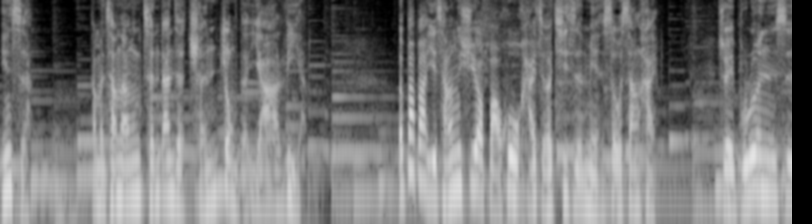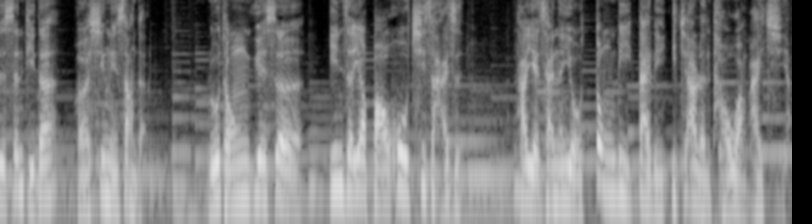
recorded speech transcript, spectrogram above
因此啊，他们常常承担着沉重的压力啊。而爸爸也常需要保护孩子和妻子免受伤害，所以不论是身体的。和心灵上的，如同约瑟因着要保护妻子孩子，他也才能有动力带领一家人逃往埃及啊！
